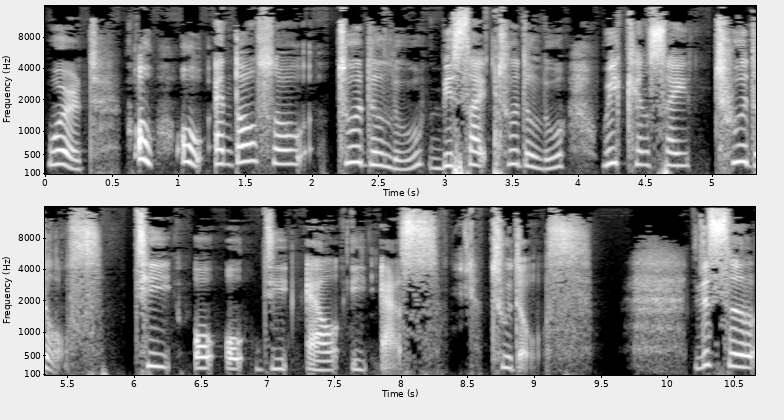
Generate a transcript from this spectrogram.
word. Oh, oh, and also toodle-oo, beside toodle-oo, we can say toodles. T O O D L E S. Toodles. This is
